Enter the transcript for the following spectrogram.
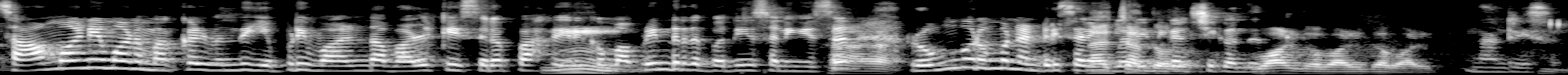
சாமானியமான மக்கள் வந்து எப்படி வாழ்ந்தா வாழ்க்கை சிறப்பாக இருக்கும். அப்படின்றத பத்தியும் சொன்னீங்க சார். ரொம்ப ரொம்ப நன்றி சார். நிகழ்ச்சிக்கு வந்து வாழ்க வாழ்க வாழ்க. நன்றி சார்.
